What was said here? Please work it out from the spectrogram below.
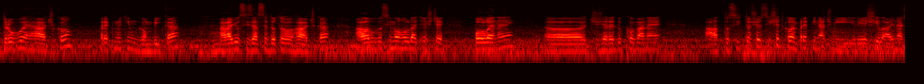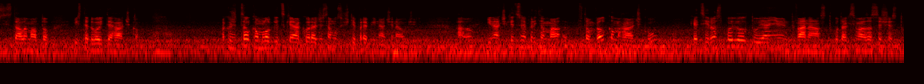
druhé háčko prepnutím gombíka Uh-huh. a radil si zase do toho háčka, alebo by si mohol dať ešte polené, e, čiže redukované a to si, to si všetko len prepínačmi riešil a ináč si stále mal to isté dvojité háčko. Uh-huh. Akože celkom logické, akorát, že sa musíš tie prepínače naučiť. A No. ináč, keď sme pri tom, v tom veľkom háčku, keď si rozpodil tu, ja neviem, 12, tak si mal zase 6.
